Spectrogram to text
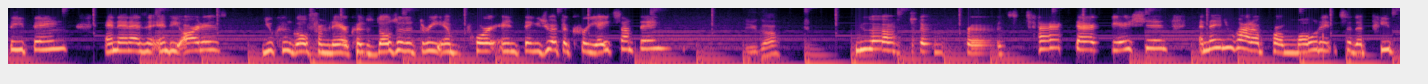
three things, and then as an indie artist, you can go from there because those are the three important things. You have to create something. There you go. You have to protect that creation, and then you got to promote it to the people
